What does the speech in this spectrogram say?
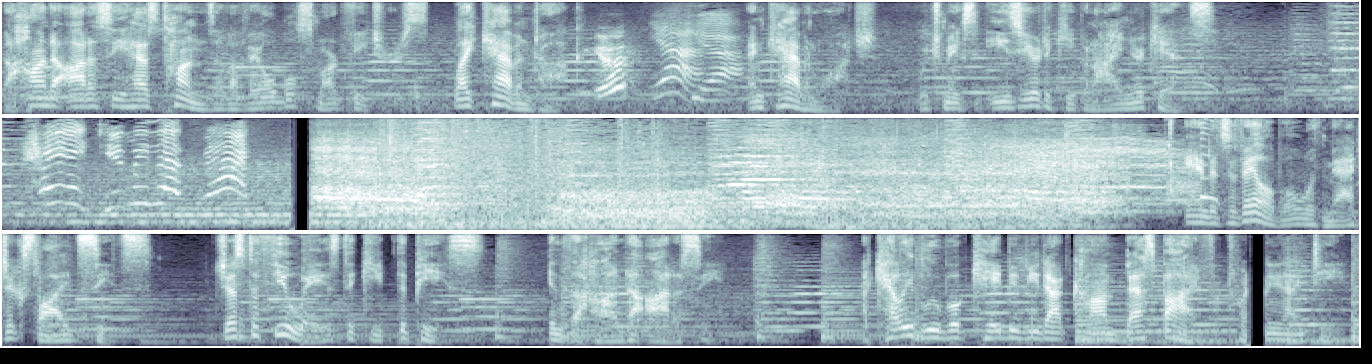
The Honda Odyssey has tons of available smart features, like Cabin Talk Yeah. Yeah. and Cabin Watch, which makes it easier to keep an eye on your kids. Hey, give me that back. And it's available with Magic Slide seats. Just a few ways to keep the peace in the Honda Odyssey. A Kelley Blue Book KBB.com Best Buy for 2019.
